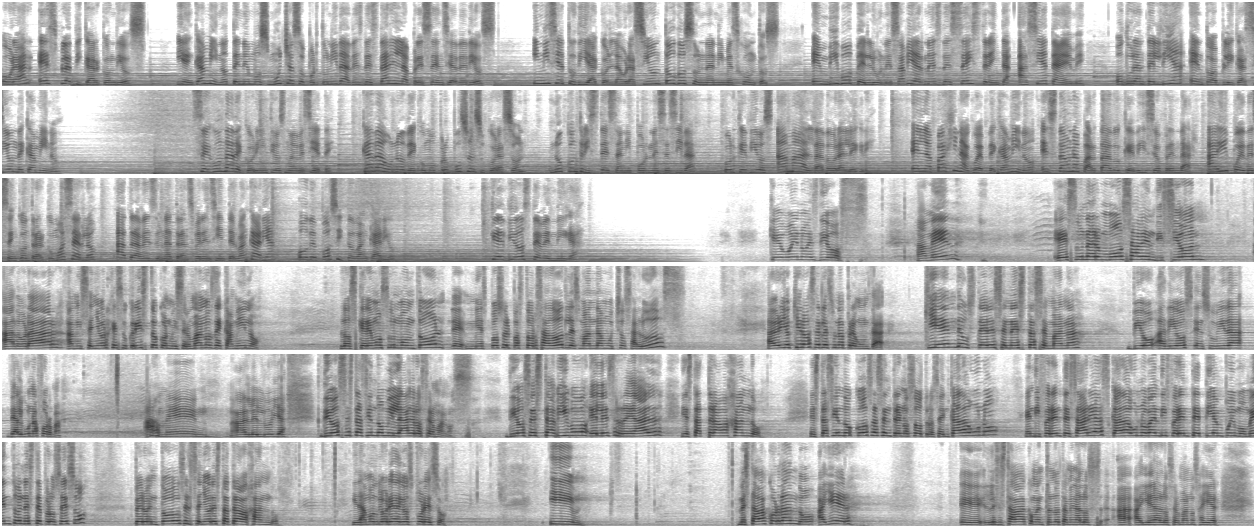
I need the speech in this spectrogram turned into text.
Orar es platicar con Dios. Y en camino tenemos muchas oportunidades de estar en la presencia de Dios. Inicia tu día con la oración todos unánimes juntos, en vivo de lunes a viernes de 6.30 a 7 a.m. o durante el día en tu aplicación de camino. Segunda de Corintios 9:7. Cada uno dé como propuso en su corazón, no con tristeza ni por necesidad porque Dios ama al dador alegre. En la página web de Camino está un apartado que dice ofrendar. Ahí puedes encontrar cómo hacerlo a través de una transferencia interbancaria o depósito bancario. Que Dios te bendiga. Qué bueno es Dios. Amén. Es una hermosa bendición adorar a mi Señor Jesucristo con mis hermanos de camino. Los queremos un montón. Eh, mi esposo, el pastor Sadot, les manda muchos saludos. A ver, yo quiero hacerles una pregunta. ¿Quién de ustedes en esta semana vio a Dios en su vida de alguna forma? Amén. Aleluya. Dios está haciendo milagros, hermanos. Dios está vivo, Él es real y está trabajando. Está haciendo cosas entre nosotros, en cada uno, en diferentes áreas, cada uno va en diferente tiempo y momento en este proceso, pero en todos el Señor está trabajando. Y damos gloria a Dios por eso. Y me estaba acordando ayer, eh, les estaba comentando también a los, ayer a los hermanos ayer,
